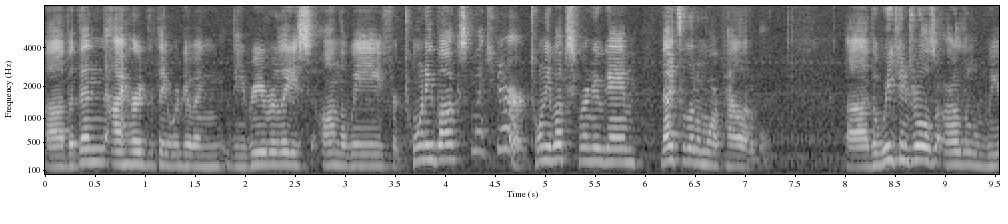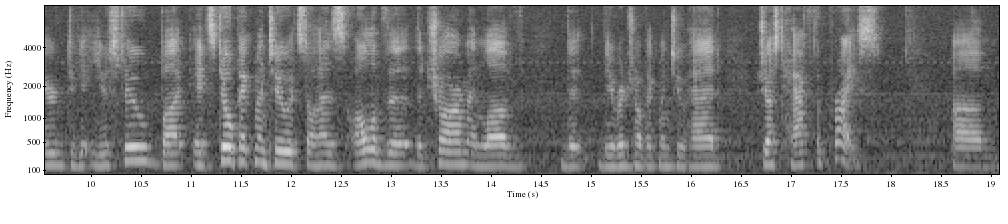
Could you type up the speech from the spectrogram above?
Uh, but then I heard that they were doing the re-release on the Wii for 20 bucks. I'm like, sure, 20 bucks for a new game. That's a little more palatable. Uh, the Wii controls are a little weird to get used to, but it's still Pikmin 2. It still has all of the, the charm and love that the original Pikmin 2 had, just half the price. Um,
